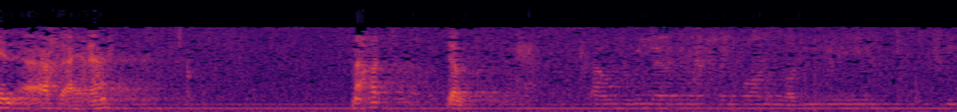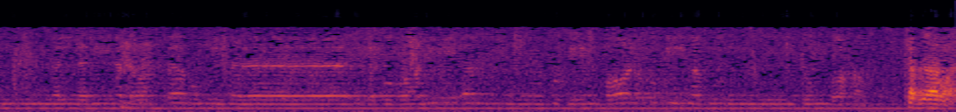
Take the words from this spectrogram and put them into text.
فيك آخر آية الآن. ما أخذت يلا. أعوذ بالله من الشيطان الرجيم. إن الذين توفاهم الملائكة ظالمي أنفسهم قالوا فيم كنتم ضحى تفضل أرواح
